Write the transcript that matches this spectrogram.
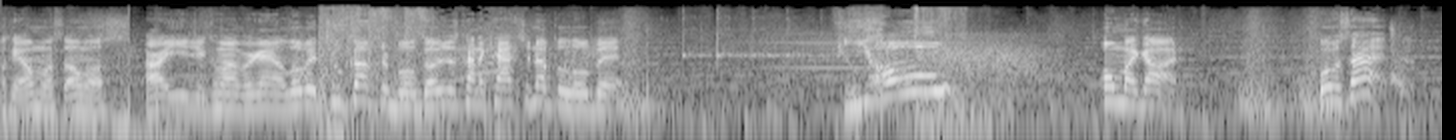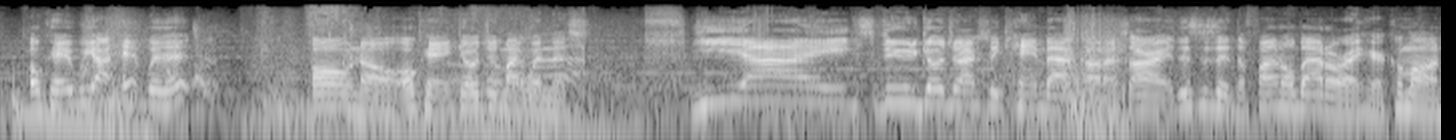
Okay, almost, almost. All right, Yuji, come on. We're getting a little bit too comfortable. Gojo's kind of catching up a little bit. Yo. Oh my god. What was that? Okay, we got hit with it. Oh no. Okay, Gojo might win this. Yikes, dude. Gojo actually came back on us. All right, this is it. The final battle right here. Come on.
